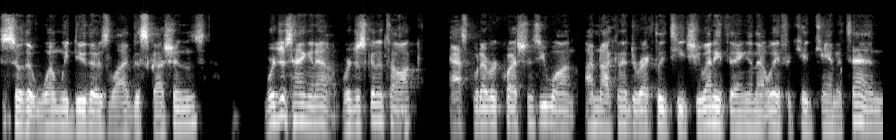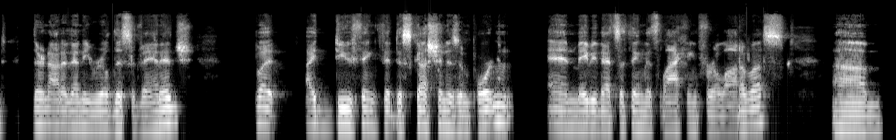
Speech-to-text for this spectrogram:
so that when we do those live discussions, we're just hanging out. We're just going to talk ask whatever questions you want. I'm not going to directly teach you anything. And that way, if a kid can't attend, they're not at any real disadvantage. But I do think that discussion is important. And maybe that's a thing that's lacking for a lot of us. Um,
